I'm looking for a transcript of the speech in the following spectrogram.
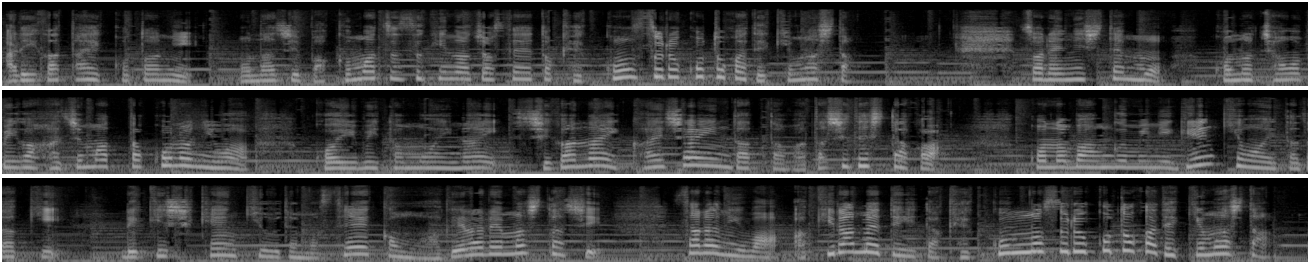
ありがたいことに同じ幕末好きの女性と結婚することができました。それにしても、この茶帯が始まった頃には、恋人もいない、しがない会社員だった私でしたが、この番組に元気をいただき、歴史研究でも成果も上げられましたし、さらには諦めていた結婚もすることができました。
